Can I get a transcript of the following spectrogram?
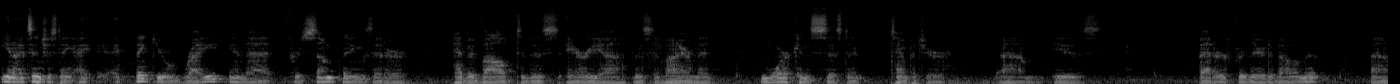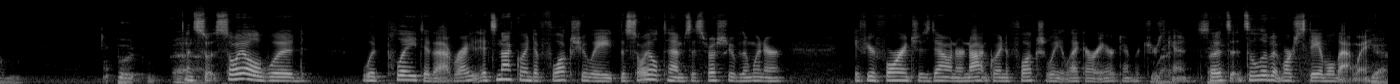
you know, it's interesting. I, I think you're right in that for some things that are have evolved to this area, this environment, more consistent temperature um, is better for their development. Um, but uh, And so soil would would play to that, right? It's not going to fluctuate. The soil temps, especially over the winter, if you're four inches down, are not going to fluctuate like our air temperatures Right, can. So right. it's it's a little bit more stable that way. yeah,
